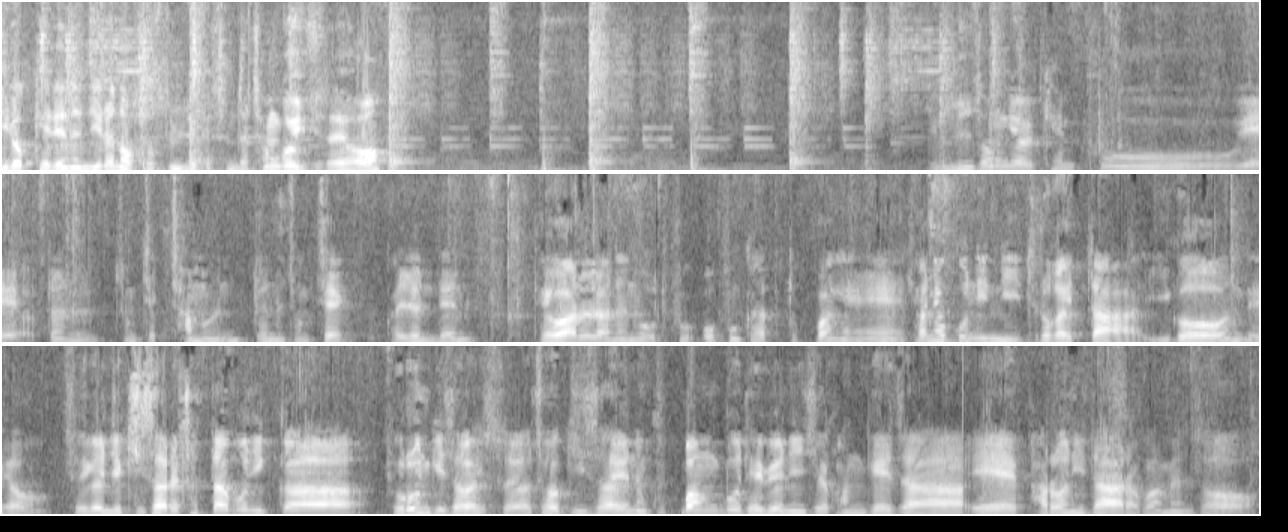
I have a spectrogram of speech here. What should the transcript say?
이렇게 되는 일은 없었으면 좋겠습니다. 참고해 주세요 윤석열 캠프의 어떤 정책 자문 또는 정책 관련된 대화를 나누는 오프- 오픈 카톡방에 현역 군인이 들어가 있다 이건데요. 저희가 이제 기사를 찾다 보니까 결혼 기사가 있어요. 저 기사에는 국방부 대변인실 관계자의 발언이다라고 하면서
